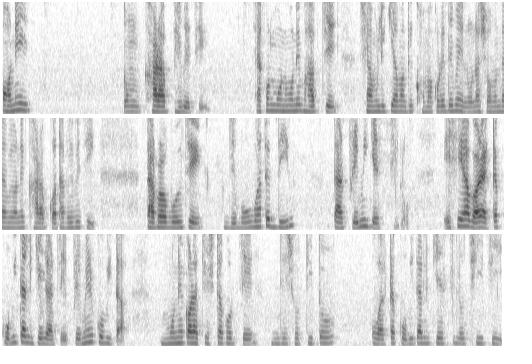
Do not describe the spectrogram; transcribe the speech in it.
অনেক খারাপ ভেবেছি। এখন মনে মনে ভাবছে, শ্যামলী কি আমাকে ক্ষমা করে দেবেন? ওনার সম্বন্ধে আমি অনেক খারাপ কথা ভেবেছি। তারপর বলছে যে বউ ভাতের দিন তার প্রেমিক এসেছিল। এসে আবার একটা কবিতা লিখে গেছে, প্রেমের কবিতা। মনে করার চেষ্টা করছে যে, সত্যি তো ও একটা কবিতা লিখে এসেছিল। ছি ছি।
